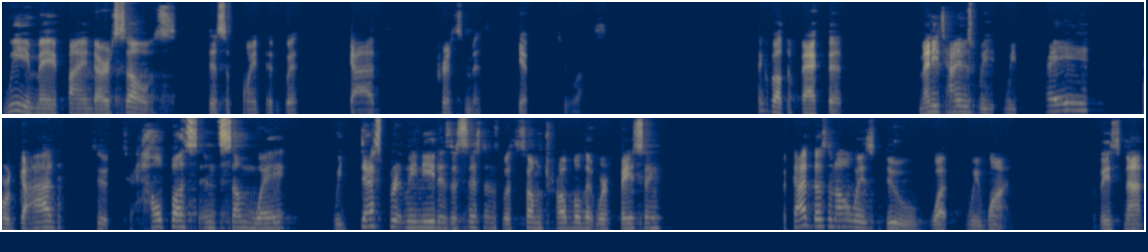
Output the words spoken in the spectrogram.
we may find ourselves disappointed with God's Christmas gift to us. Think about the fact that many times we, we pray for God to, to help us in some way. We desperately need His assistance with some trouble that we're facing. But God doesn't always do what we want, at least not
